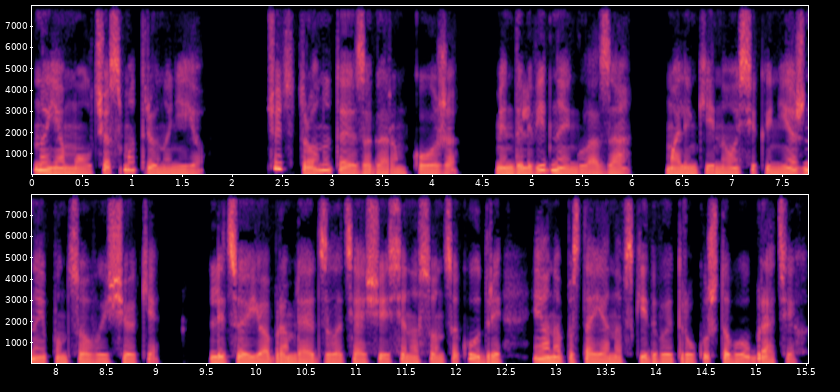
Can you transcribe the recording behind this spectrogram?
но я молча смотрю на нее. Чуть тронутая загаром кожа, миндалевидные глаза, маленький носик и нежные пунцовые щеки. Лицо ее обрамляют золотящиеся на солнце кудри, и она постоянно вскидывает руку, чтобы убрать их.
